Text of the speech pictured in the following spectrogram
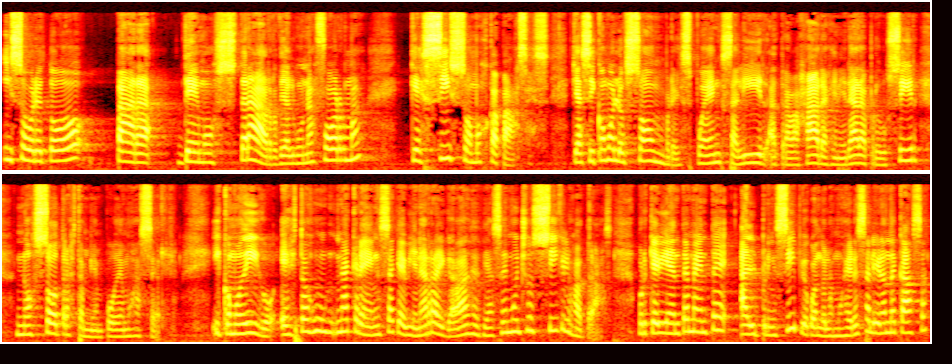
y sobre todo para demostrar de alguna forma que sí somos capaces, que así como los hombres pueden salir a trabajar, a generar, a producir, nosotras también podemos hacerlo. Y como digo, esto es una creencia que viene arraigada desde hace muchos siglos atrás, porque evidentemente al principio, cuando las mujeres salieron de casa,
